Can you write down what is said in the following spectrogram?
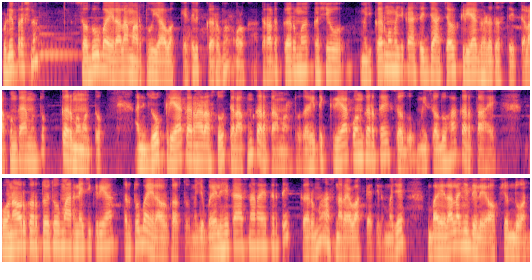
पुढील प्रश्न. सदू बैलाला मारतो या वाक्यातील कर्म ओळखा. तर आता कर्म कसे हो- म्हणजे कर्म म्हणजे काय असते? ज्याच्यावर क्रिया घडत असते त्याला आपण काय म्हणतो? कर्म म्हणतो. आणि जो क्रिया करणारा असतो त्याला आपण कर्ता म्हणतो. तर इथे क्रिया कोण करत आहे सदू. म्हणजे सदू हा कर्ता आहे. कोणावर करतोय तो मारण्याची क्रिया? तर तो बैलावर करतो. म्हणजे बैल हे काय असणार आहे? तर ते कर्म असणार आहे वाक्यातील. म्हणजे बैलाला जे दिले ऑप्शन दोन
